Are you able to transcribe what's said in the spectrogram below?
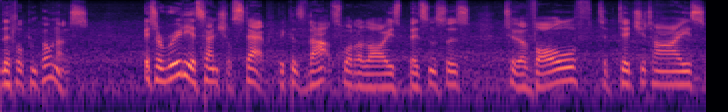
little components. It's a really essential step because that's what allows businesses to evolve, to digitize,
